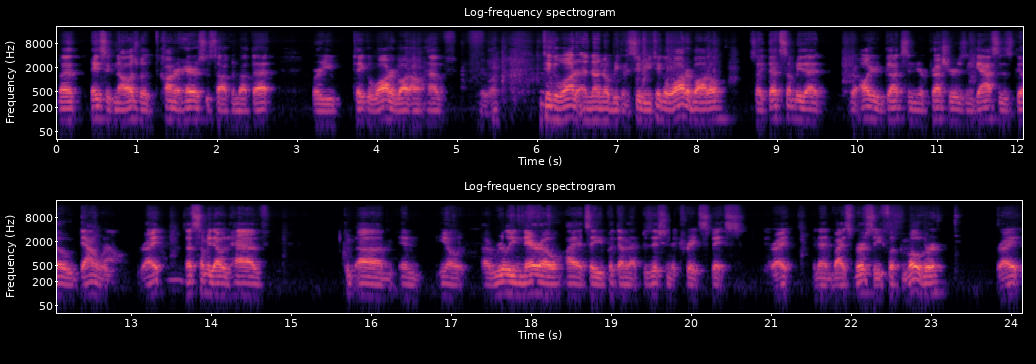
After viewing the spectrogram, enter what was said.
that basic knowledge, but Connor Harris was talking about that, where you take a water bottle. I don't have here. You take a water, and no, nobody can see, but you take a water bottle. It's like that's somebody that all your guts and your pressures and gases go downward, right? That's somebody that would have, um, and you know, a really narrow. I'd say you put them in that position to create space, right? And then vice versa, you flip them over, right?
